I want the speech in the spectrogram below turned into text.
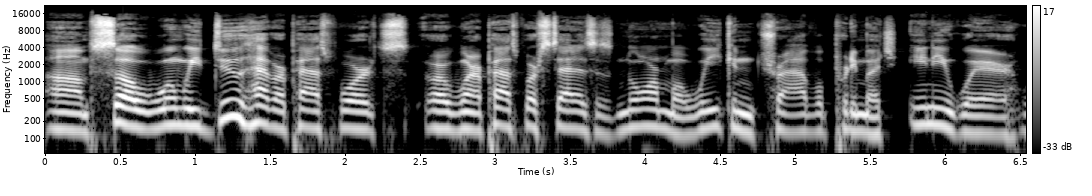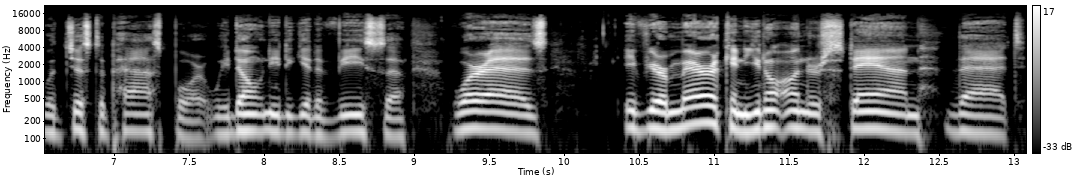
um, so when we do have our passports, or when our passport status is normal, we can travel pretty much anywhere with just a passport. We don't need to get a visa. Whereas if you're American, you don't understand that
